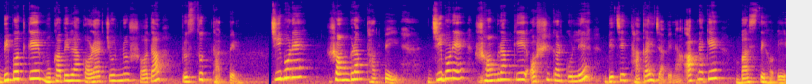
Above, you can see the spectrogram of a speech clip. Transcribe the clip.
বিপদকে মোকাবিলা করার জন্য সদা প্রস্তুত থাকবেন। জীবনে সংগ্রাম থাকবেই। জীবনে সংগ্রামকে অস্বীকার করলে বেঁচে থাকাই যাবে না। আপনাকে বাঁচতে হবে।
